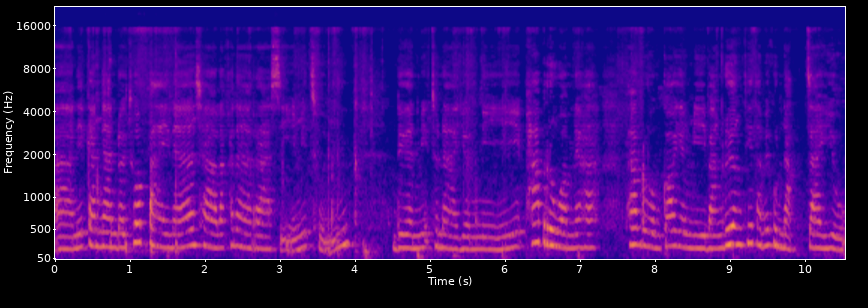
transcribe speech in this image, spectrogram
อ่านี่การงานโดยทั่วไปนะ ชาวลัคนาราศีมิถุน เดือนมิถุนายนนี้ภาพรวมนะคะ ภาพรวมก็ยังมีบางเรื่องที่ทำให้คุณหนักใจอยู่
